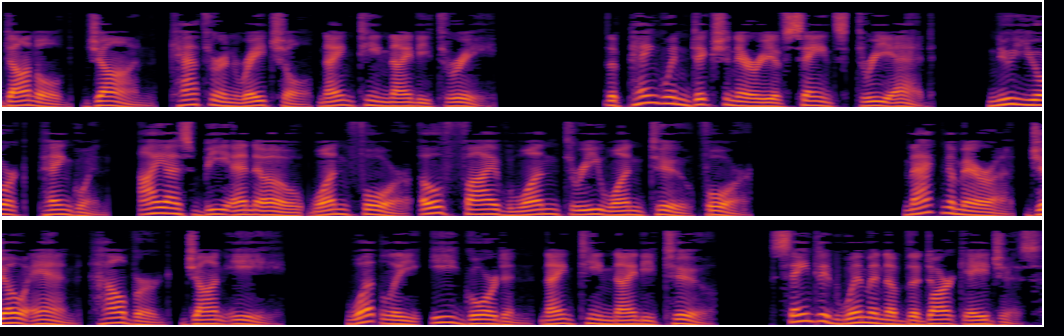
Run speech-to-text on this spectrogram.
Donald, John, Catherine Rachel 1993. The Penguin Dictionary of Saints 3 ed. New York, Penguin. ISBN 0-14-051312-4. McNamara, Joanne, Halborg, John E. Whatley, E. Gordon 1992. Sainted Women of the Dark Ages.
